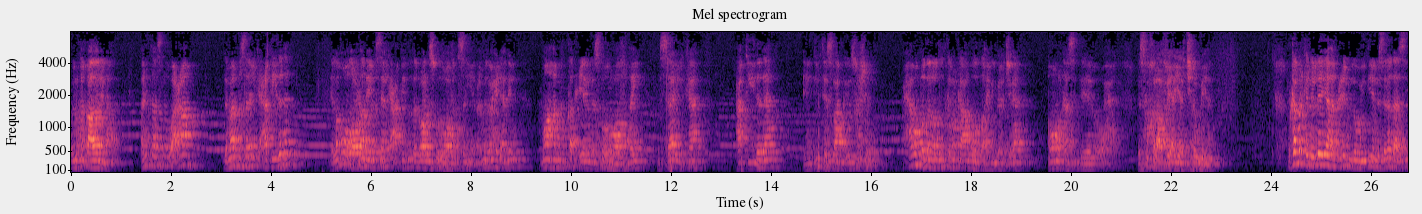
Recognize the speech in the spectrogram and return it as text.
waynu ka qaadanaynaa. Arrintaasna waa caam dhammaan masaa'ilka caqiidada dee lama wada odhanayo masaa'ilka caqiidada waa la isku wada waafaqsan yahay. Culimadu waxay dhahdeen ma aha mid qadciya in la isku wada waafaqay masaa'ilka caqiidada diinta islaamka iyo ususheeda waxyaaba badan oo dadka markaa aan wada dahirin baa jira ama markaasi dee wax la isku khilaafay ayaa jira weeyaan. Marka marka la leeyahay ahlucilmiga weydiiya masaladaasi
